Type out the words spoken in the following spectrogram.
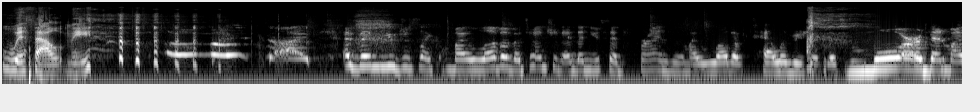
without me oh my god. And then you just like my love of attention, and then you said friends, and my love of television was more than my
